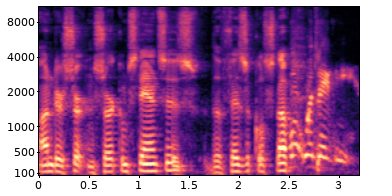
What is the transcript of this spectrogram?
under certain circumstances, the physical stuff. What would they be?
